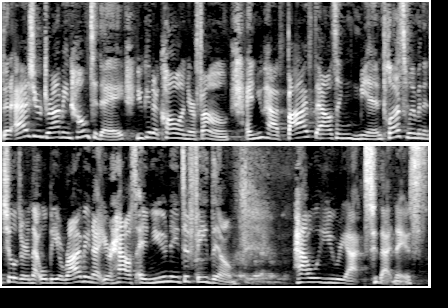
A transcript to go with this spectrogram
that as you're driving home today, you get a call on your phone and you have 5,000 men plus women and children that will be arriving at your house and you need to feed them. How will you react to that news?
